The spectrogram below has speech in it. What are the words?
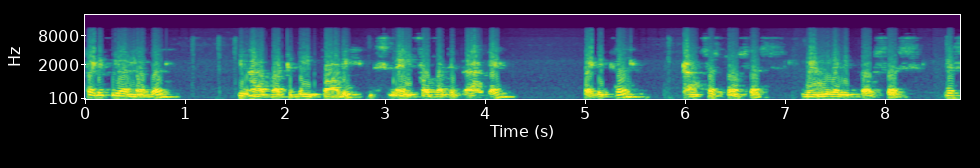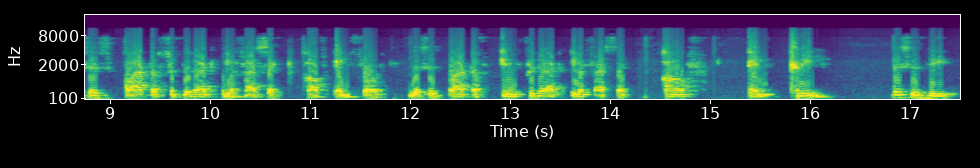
pedicular level you have vertebral body, this is L4 vertebra again, pedicle, transverse process, mammillary process. This is part of superior articular facet of L4. This is part of inferior articular facet of L3. This is the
